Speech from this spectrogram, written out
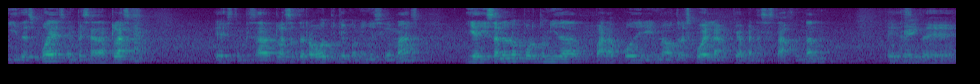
y después empecé a dar clases. Este, empecé a dar clases de robótica con niños y demás y ahí sale la oportunidad para poder irme a otra escuela que apenas estaba fundando. Este,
